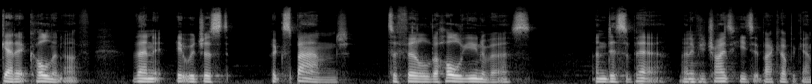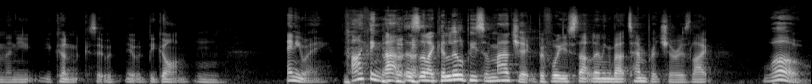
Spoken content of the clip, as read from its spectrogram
get it cold enough, then it would just expand to fill the whole universe and disappear. And if mm. you tried to heat it back up again, then you, you couldn't because it would it would be gone. Mm. Anyway, I think that is like a little piece of magic before you start learning about temperature. Is like, whoa,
